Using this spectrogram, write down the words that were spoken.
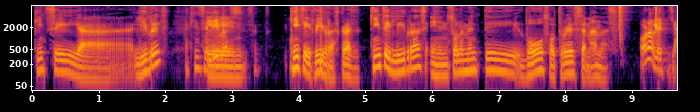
15 ah, libres, A 15 libras. en- exacto. 15 libras, gracias. 15 libras en solamente dos o tres semanas. Órale. Ya.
